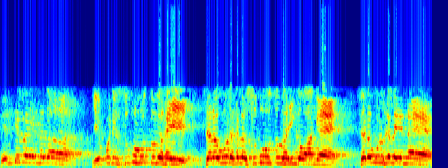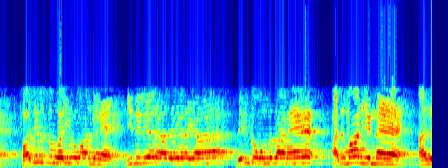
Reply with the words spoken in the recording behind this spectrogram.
ரெண்டுமே என்னதான்? எப்படி சுபுகு தொழுகை? சில ஊர்களை சுபுகு தொழுகை இங்க வாங்க. சில ஊர்களை என்ன? பதிவு தொழுகை வாங்க இது வேற அது வேறயா? ரெண்டு ஒண்ணுதானே? அது மாதிரி என்ன? அது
